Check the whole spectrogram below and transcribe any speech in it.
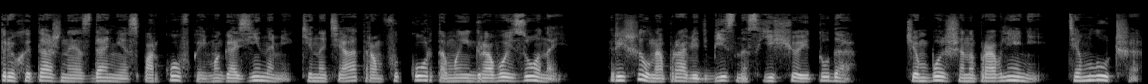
Трехэтажное здание с парковкой, магазинами, кинотеатром, фудкортом и игровой зоной. Решил направить бизнес еще и туда. Чем больше направлений, тем лучше.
